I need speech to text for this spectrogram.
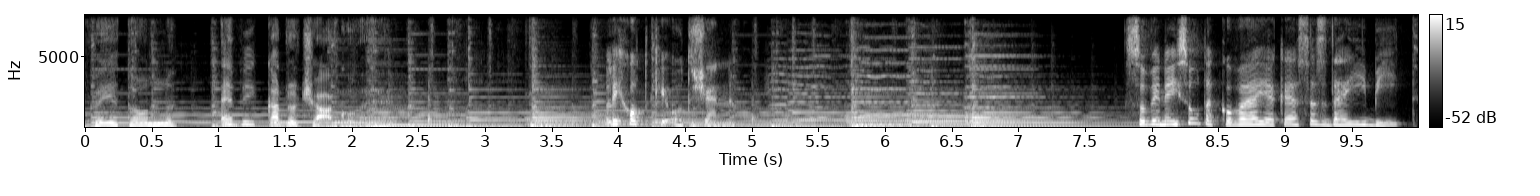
fejeton Evy Kadlčákové. Lichotky od žen. Sovy nejsou takové, jaké se zdají být.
